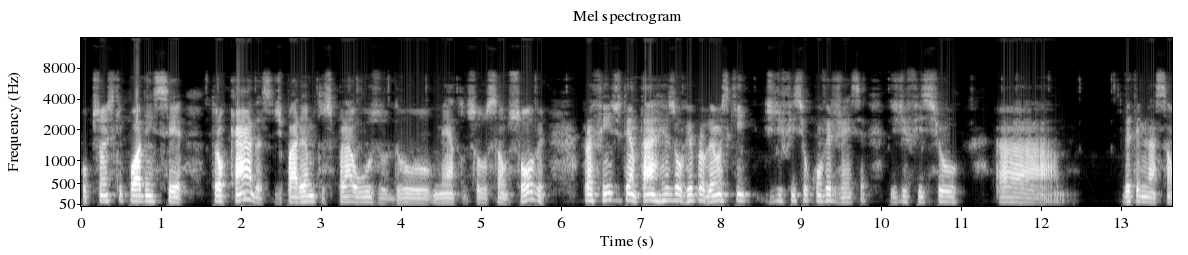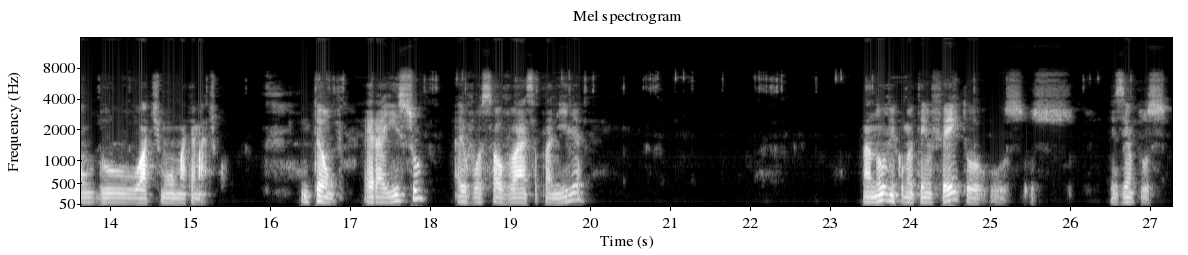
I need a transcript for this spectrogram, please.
opções que podem ser trocadas de parâmetros para uso do método solução solver para fins de tentar resolver problemas que, de difícil convergência, de difícil uh, determinação do ótimo matemático. Então, era isso. Eu vou salvar essa planilha na nuvem, como eu tenho feito, os, os exemplos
